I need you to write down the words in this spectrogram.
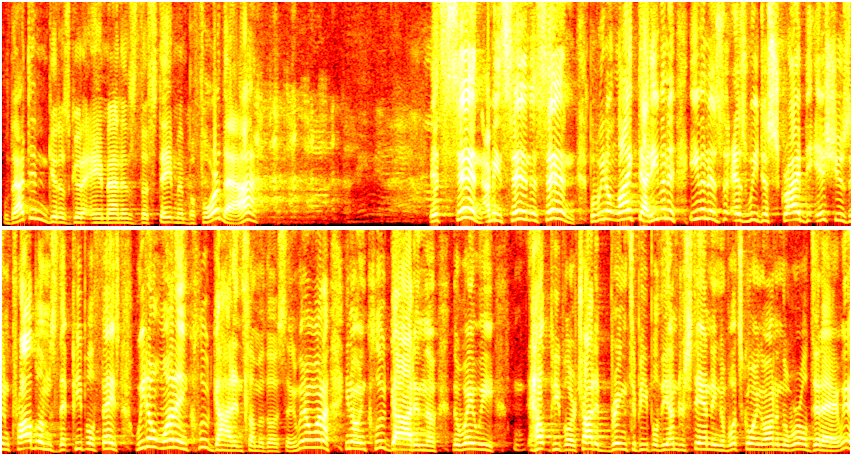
Well, that didn't get as good an amen as the statement before that. It's sin. I mean, sin is sin. But we don't like that. Even, even as, as we describe the issues and problems that people face, we don't want to include God in some of those things. We don't want to, you know, include God in the, the way we help people or try to bring to people the understanding of what's going on in the world today. We,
